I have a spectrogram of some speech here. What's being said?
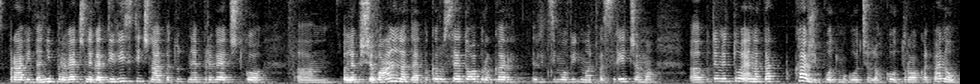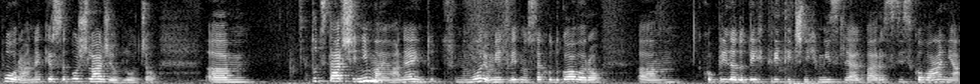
spravi, da ni preveč negativistična ali pa tudi ne preveč tako um, olepševalna, da je pa kar vse dobro, kar recimo vidimo ali pa srečamo. Uh, potem je to ena taka kaži pot, mogoče lahko otrok ali pa ena opora, ne, ker se boš lažje odločil. Um, tudi starši nimajo ne, in tudi ne morejo imeti vedno vseh odgovorov, um, ko pride do teh kritičnih misli ali pa raziskovanja.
